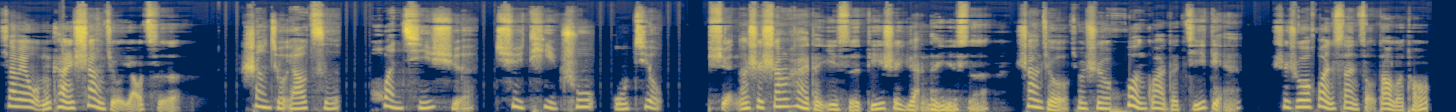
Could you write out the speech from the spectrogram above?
下面我们看上九爻辞，上九爻辞：涣其血。去替出无咎，血呢是伤害的意思，敌是远的意思。上九就是涣卦的极点，是说涣散走到了头，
